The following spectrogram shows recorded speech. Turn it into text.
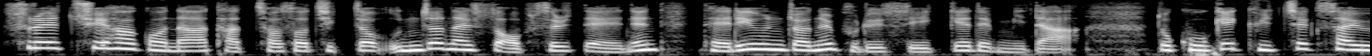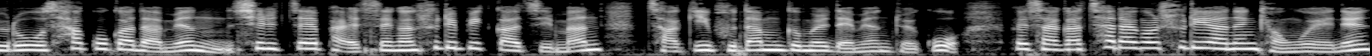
술에 취하거나 다쳐서 직접 운전할 수 없을 때에는 대리운전을 부릴 수 있게 됩니다. 또 고객 귀책 사유로 사고가 나면 실제 발생한 수리비까지만 자기 부담금을 내면 되고 회사가 차량을 수리하는 경우에는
